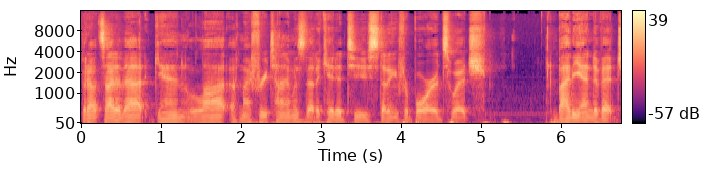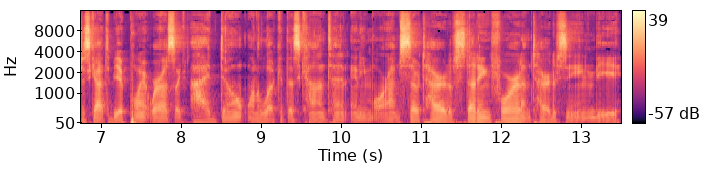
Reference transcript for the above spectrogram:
But outside of that, again, a lot of my free time was dedicated to studying for boards, which by the end of it just got to be a point where I was like, I don't want to look at this content anymore. I'm so tired of studying for it. I'm tired of seeing the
